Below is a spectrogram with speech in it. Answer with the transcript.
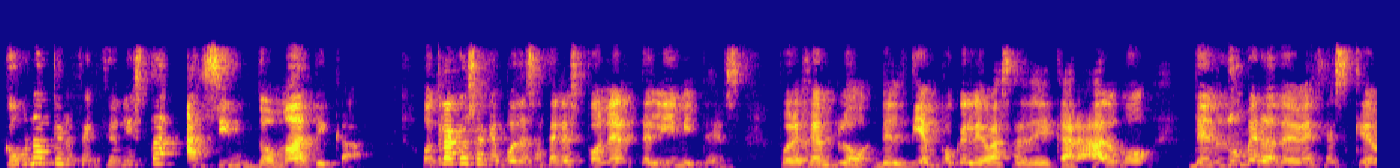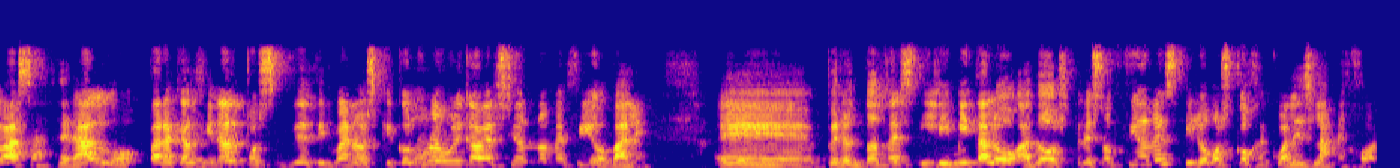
como una perfeccionista asintomática. Otra cosa que puedes hacer es ponerte límites, por ejemplo, del tiempo que le vas a dedicar a algo, del número de veces que vas a hacer algo, para que al final, pues decir, bueno, es que con una única versión no me fío, vale, eh, pero entonces limítalo a dos, tres opciones y luego escoge cuál es la mejor.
